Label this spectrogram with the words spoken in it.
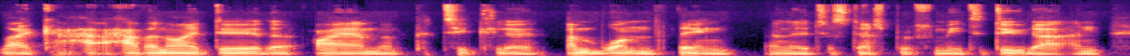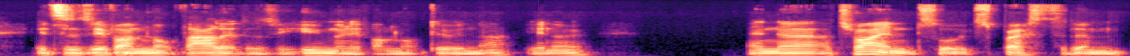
like ha have an idea that I am a particular I'm one thing and they're just desperate for me to do that. And it's as if I'm not valid as a human if I'm not doing that you know? And uh, I try and sort of express to them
